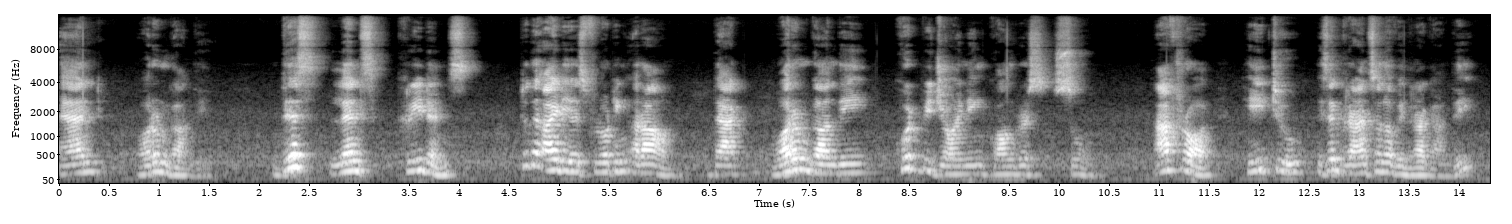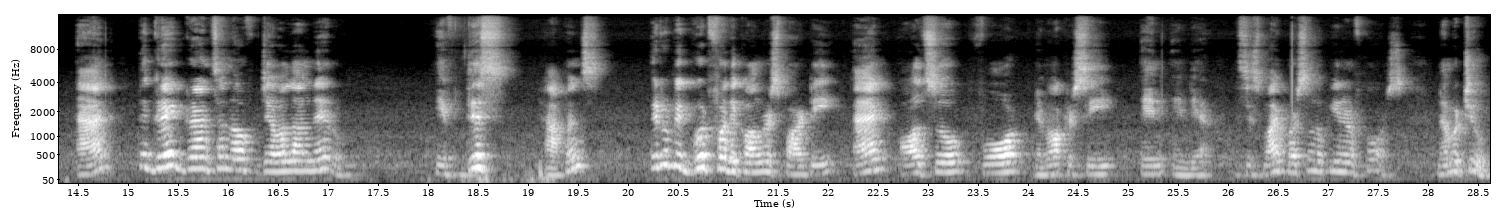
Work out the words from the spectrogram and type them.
and Varun Gandhi. This lends credence to the ideas floating around that Varun Gandhi could be joining Congress soon. After all, he too is a grandson of Indira Gandhi and the great grandson of Jawaharlal Nehru. If this happens, it would be good for the Congress party and also for democracy in India. This is my personal opinion, of course. Number two,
